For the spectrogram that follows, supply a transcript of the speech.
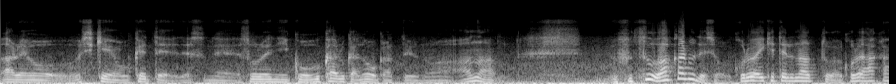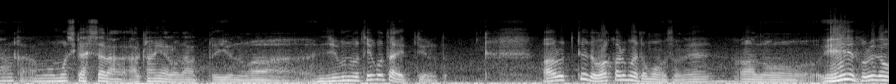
あれを試験を受けてですねそれにこう受かるかどうかっていうのはあんな普通分かるでしょ。これはいけてるなとかこれはあかんかももしかしたらあかんやろなっていうのは自分の手応えっていうのとある程度分かるまいと思うんですよね。あのえー、それが、え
